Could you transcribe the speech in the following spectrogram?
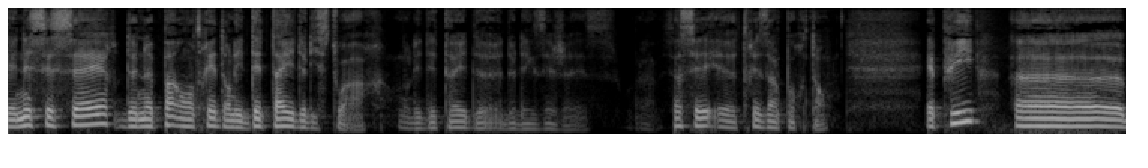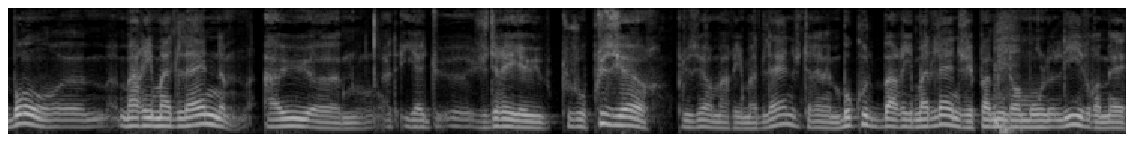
est nécessaire de ne pas entrer dans les détails de l'histoire, dans les détails de, l'exégèse. Ça c'est très important. Et puis, euh, bon, euh, Marie-Madeleine a eu, euh, il y a, je dirais, il y a eu toujours plusieurs, plusieurs Marie-Madeleine. Je dirais même beaucoup de Marie-Madeleine. J'ai pas mis dans mon livre, mais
